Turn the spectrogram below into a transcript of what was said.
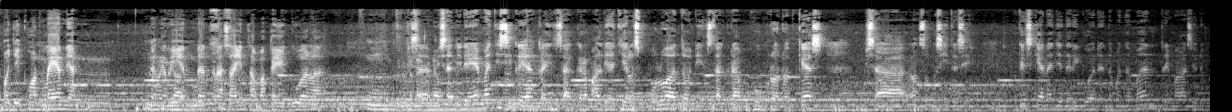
ojek online yang dengerin dan ngerasain sama kayak gua lah. Hmm, bisa benar-benar. bisa di DM aja sih kayak ke Instagram aldiajil10 atau di Instagram hubro.cash bisa langsung ke situ sih. Oke sekian aja dari gua dan teman-teman. Terima kasih udah.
